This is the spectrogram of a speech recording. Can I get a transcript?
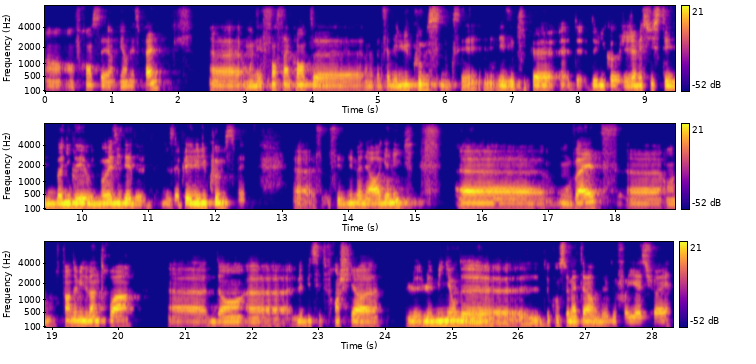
en, en France et, en Espagne. Euh, on est 150, euh, on appelle ça des Lucums, donc c'est les équipes euh, de, de Luco. J'ai jamais su si c'était une bonne idée ou une mauvaise idée de, de nous appeler les Lucums, mais euh, c'est venu de manière organique. Euh, on va être en fin 2023 dans le but, c'est de franchir le, million de, consommateurs, de, foyers assurés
